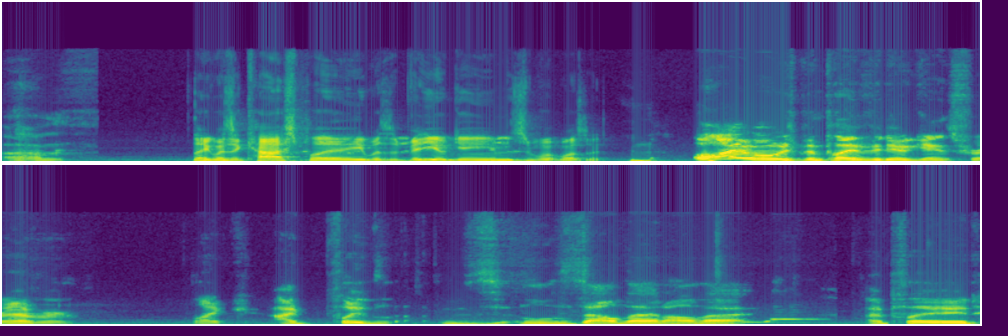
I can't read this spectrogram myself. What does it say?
Um. Like, was it cosplay? Was it video games? What was it? Oh, I've always been playing video games forever. Like I played Zelda and all that. I played.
